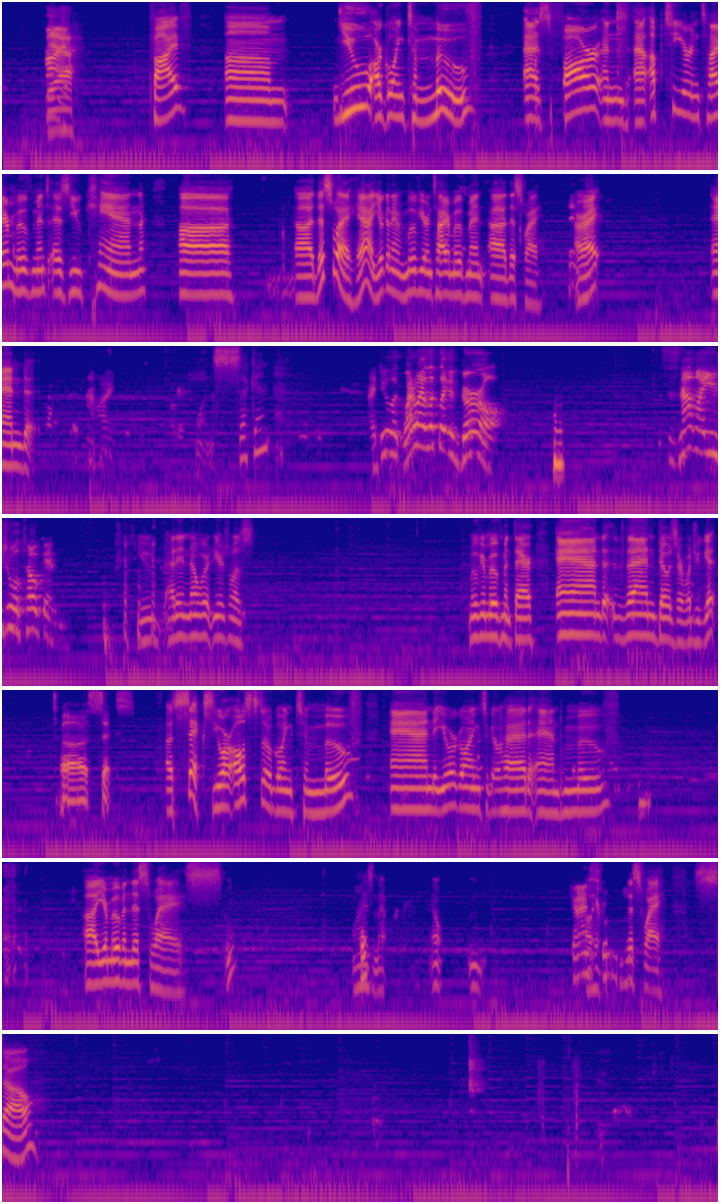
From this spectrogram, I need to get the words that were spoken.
Yeah. Five. Um, you are going to move as far and uh, up to your entire movement as you can. Uh, uh, this way. Yeah, you're gonna move your entire movement uh, this way. All right. And one second. I do look. Why do I look like a girl? This is not my usual token. You, I didn't know what yours was. Move your movement there, and then Dozer. What'd you get? Uh, six. A six. You are also going to move, and you are going to go ahead and move. Uh, you're moving this way. Ooh. Why isn't that working? No. mm, Can I Oh, here. swim? This way. So.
